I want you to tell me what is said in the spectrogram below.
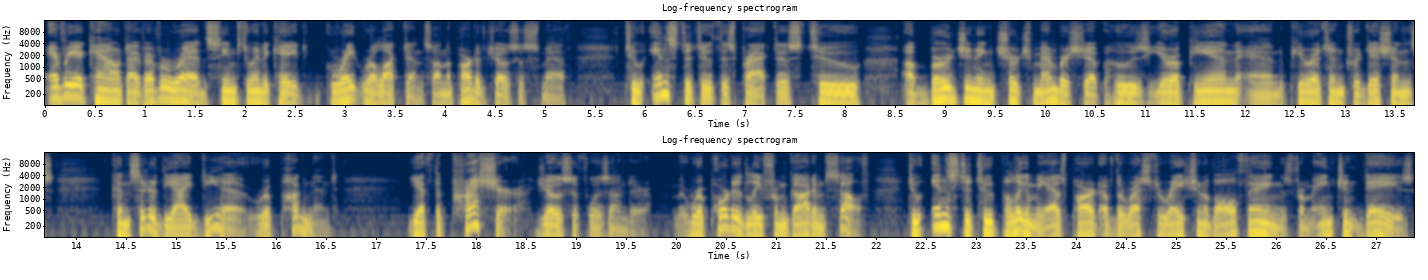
Every account I've ever read seems to indicate great reluctance on the part of Joseph Smith to institute this practice to a burgeoning church membership whose European and Puritan traditions considered the idea repugnant. Yet the pressure Joseph was under, reportedly from God himself, to institute polygamy as part of the restoration of all things from ancient days,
